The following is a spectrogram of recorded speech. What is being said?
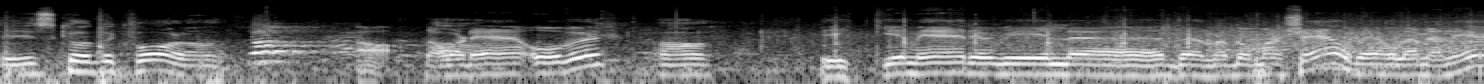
10 sekunder kvar då. Ja, da var det over. Ja. Ikke mer vil eh, denne dommeren se, og det holder jeg med i.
